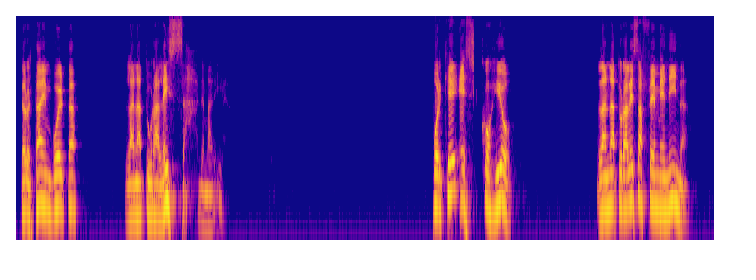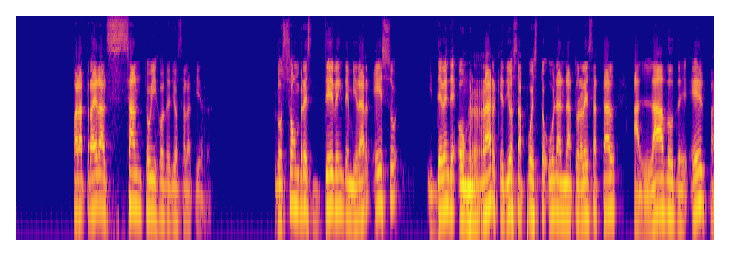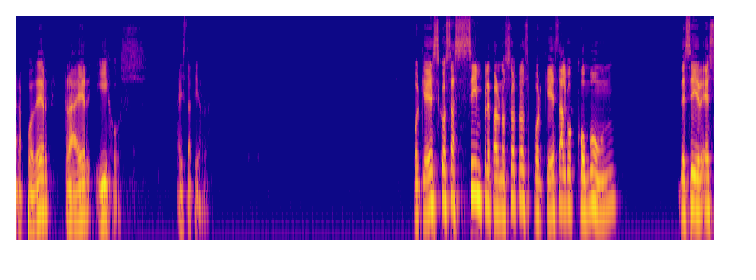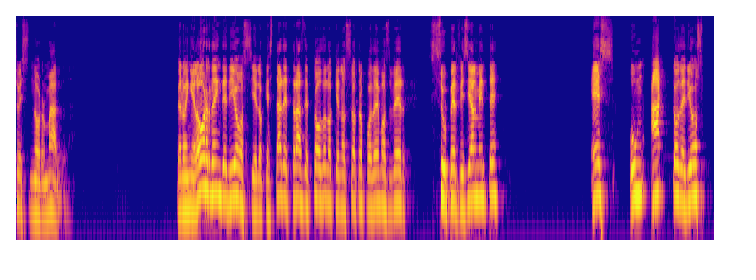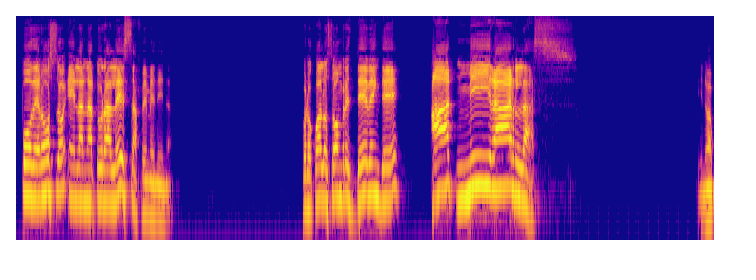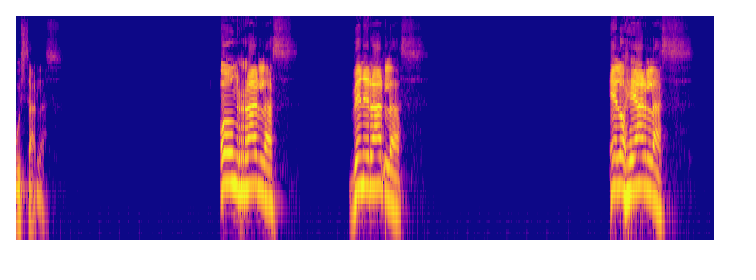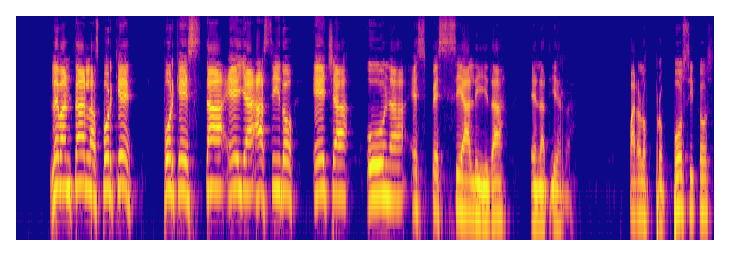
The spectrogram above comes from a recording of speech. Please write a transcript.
pero está envuelta la naturaleza de María. ¿Por qué escogió la naturaleza femenina para traer al santo Hijo de Dios a la tierra? Los hombres deben de mirar eso y deben de honrar que Dios ha puesto una naturaleza tal al lado de Él para poder traer hijos a esta tierra. Porque es cosa simple para nosotros, porque es algo común decir eso es normal. Pero en el orden de Dios y en lo que está detrás de todo lo que nosotros podemos ver superficialmente, es un acto de Dios poderoso en la naturaleza femenina. Por lo cual los hombres deben de admirarlas y no abusarlas. Honrarlas, venerarlas, elogiarlas, levantarlas. ¿Por qué? Porque está, ella ha sido hecha una especialidad en la tierra para los propósitos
